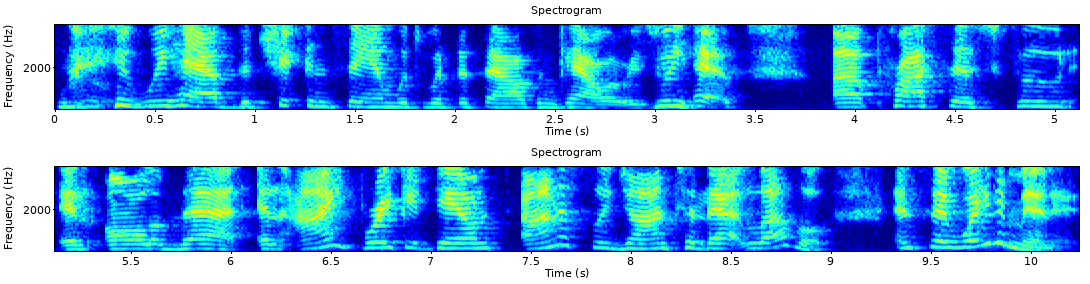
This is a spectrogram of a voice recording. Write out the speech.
we, have the chicken sandwich with a thousand calories. We have uh, processed food and all of that. And I break it down, honestly, John, to that level and say, wait a minute.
